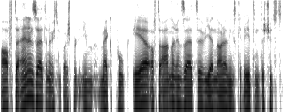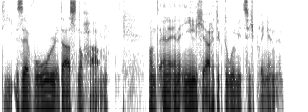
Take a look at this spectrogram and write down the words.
Auf der einen Seite, nämlich zum Beispiel im MacBook Air, auf der anderen Seite werden allerdings Geräte unterstützt, die sehr wohl das noch haben und eine, eine ähnliche Architektur mit sich bringen.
